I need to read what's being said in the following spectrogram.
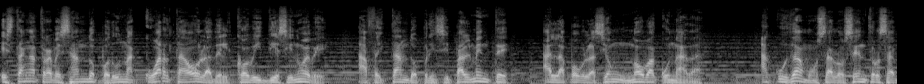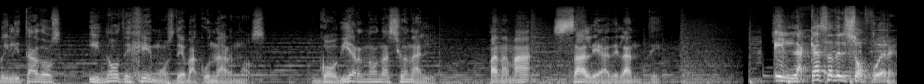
están atravesando por una cuarta ola del COVID-19, afectando principalmente a la población no vacunada. Acudamos a los centros habilitados y no dejemos de vacunarnos. Gobierno Nacional. Panamá sale adelante. En la Casa del Software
